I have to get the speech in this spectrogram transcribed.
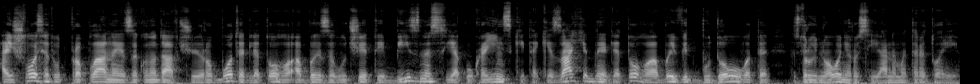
А йшлося тут про плани законодавчої роботи для того, аби залучити бізнес, як український, так і західний, для того, аби відбудовувати зруйновані росіянами території.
